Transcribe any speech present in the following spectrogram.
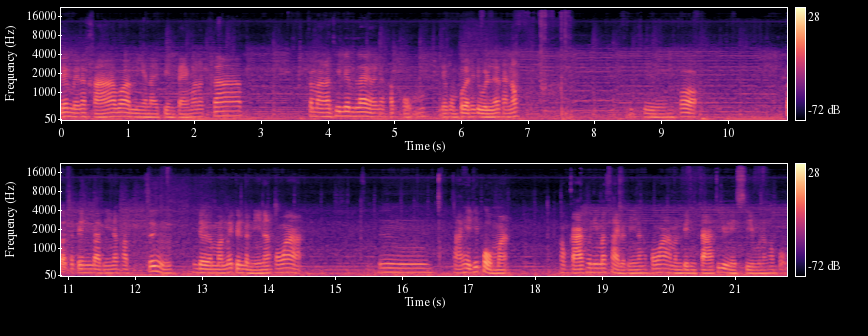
เล่มเลยนะคะว่ามีอะไรเปลี่ยนแปลงบ้างนะครับก็มาที่เล่มแรกเลยนะครับ ผม เดี๋ยวผมเปิดให้ดูเลยแล้วกันเนาะ โอเค ก็ ก็จะเป็นแบบนี้นะครับ ซึ่งเดิมมันไม่เป็นแบบนี้นะ เพราะว่า อืม สาเหตุที่ผมอะเอาการ์ดพวกนี้มาใส่แบบนี้นะครับ เพราะว่ามันเป็นการ์ดที่อยู่ในซีลนะครับ ผม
